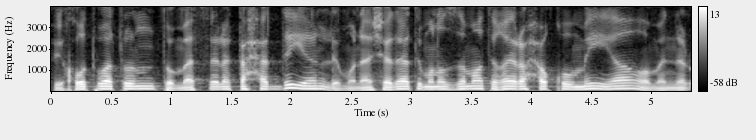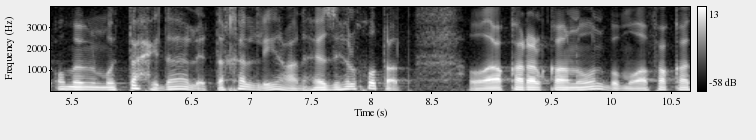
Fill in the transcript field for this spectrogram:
في خطوة تمثل تحديا لمناشدات منظمات غير حكومية ومن الأمم المتحدة للتخلي عن هذه الخطط. وأقر القانون بموافقة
